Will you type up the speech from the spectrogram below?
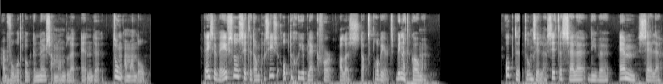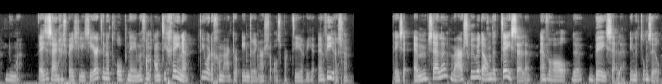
maar bijvoorbeeld ook de neusamandelen en de tongamandel. Deze weefsels zitten dan precies op de goede plek voor alles dat probeert binnen te komen. Op de tonsillen zitten cellen die we M-cellen noemen. Deze zijn gespecialiseerd in het opnemen van antigenen, die worden gemaakt door indringers zoals bacteriën en virussen. Deze M-cellen waarschuwen dan de T-cellen en vooral de B-cellen in de tonsil.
